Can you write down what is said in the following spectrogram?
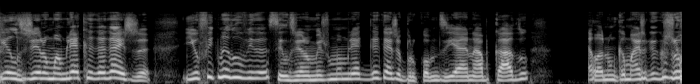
elegeram uma mulher que gagueja. E eu fico na dúvida se elegeram mesmo uma mulher que gagueja, porque, como dizia a Ana há bocado, Ela nunca mais gaguejou,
